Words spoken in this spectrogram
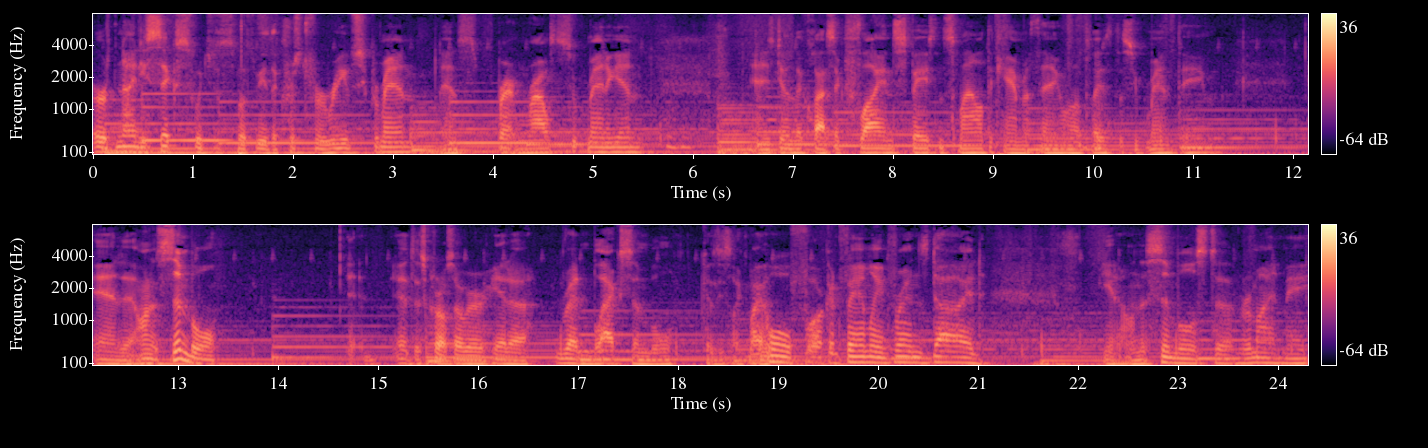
Earth 96, which is supposed to be the Christopher Reeve Superman, and it's Brent Routh Superman again. And he's doing the classic fly in space and smile at the camera thing while it plays the Superman theme. And uh, on his symbol, uh, at this crossover, he had a red and black symbol because he's like, my whole fucking family and friends died. You know, and the symbols to remind me.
